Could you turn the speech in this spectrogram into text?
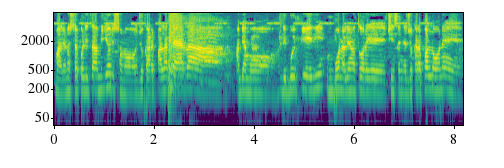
Ma le nostre qualità migliori sono giocare palla a terra, abbiamo dei buoni piedi, un buon allenatore che ci insegna a giocare a pallone e,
